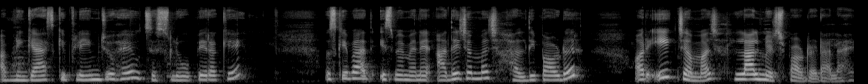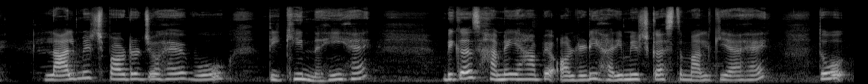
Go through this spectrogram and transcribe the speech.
अपनी गैस की फ्लेम जो है उसे स्लो पे रखें। उसके बाद इसमें मैंने आधे चम्मच हल्दी पाउडर और एक चम्मच लाल मिर्च पाउडर डाला है। लाल मिर्च पाउडर जो है वो तीखी नहीं है, बिकॉज़ हमने यहाँ पे ऑलरेडी हरी मिर्च का इस्तेमाल किया है। तो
